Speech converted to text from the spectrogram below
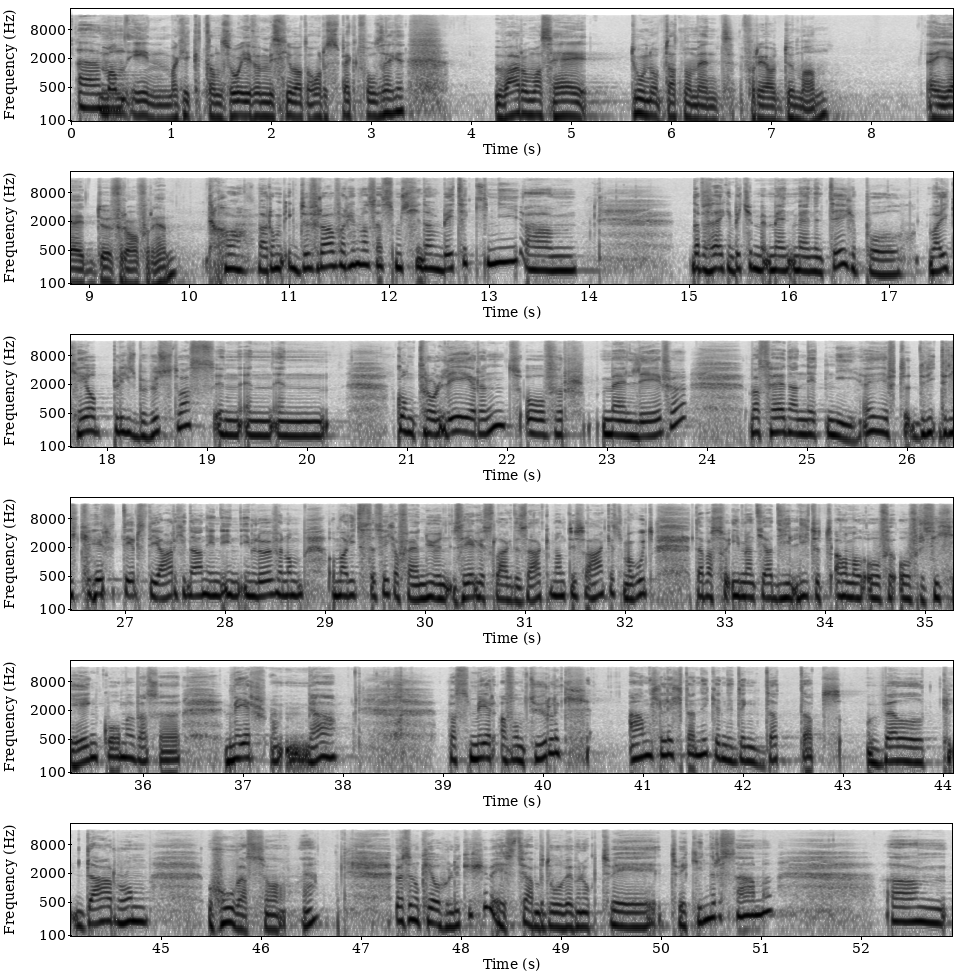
Ehm, Man 1, mag ik het dan zo even misschien wat onrespectvol zeggen? Waarom was hij toen op dat moment voor jou de man? En jij de vrouw voor hem? Goh, waarom ik de vrouw voor hem was, dat, is misschien, dat weet ik niet. Ehm, dat was eigenlijk een beetje mijn, mijn tegenpool. Waar ik heel plichtsbewust was en, en, en controlerend over mijn leven, was hij dan net niet. Hij heeft drie, drie keer het eerste jaar gedaan in, in, in Leuven om, om maar iets te zeggen. Of hij nu een zeer geslaagde zakenman tussen haakjes. Maar goed, dat was zo iemand ja, die liet het allemaal over, over zich heen komen. Was eh, meer, mm, ja, was meer avontuurlijk aangelegd dan ik. En ik denk dat dat wel daarom goed was. Zo, hè. We zijn ook heel gelukkig geweest. Ja, bedoel, we hebben ook twee, twee kinderen samen. Ehm,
